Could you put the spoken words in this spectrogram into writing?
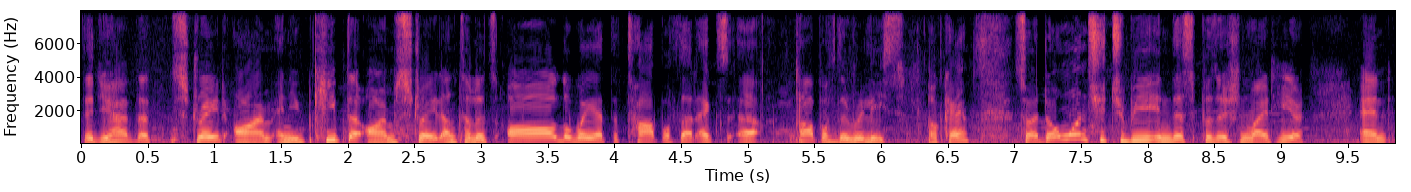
that you have that straight arm and you keep that arm straight until it's all the way at the top of that ex, uh, top of the release okay? So I don't want you to be in this position right here. And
